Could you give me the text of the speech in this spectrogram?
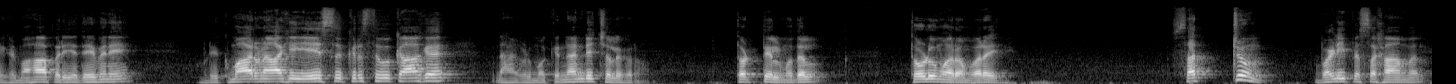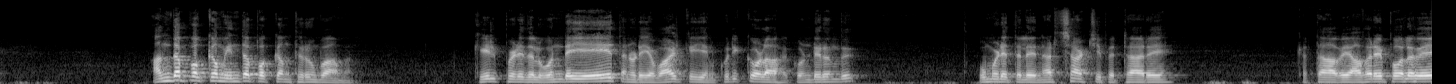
எங்கள் மகாபரிய தேவனே உடைய குமாரனாகிய இயேசு கிறிஸ்துவுக்காக நாங்கள் உமக்கு நன்றி சொல்லுகிறோம். தொட்டில் முதல் தொழுமரம் வரை சற்றும் வழி பிசகாமல் அந்த பக்கம் இந்த பக்கம் திரும்பாமல் கீழ்ப்படிதல் ஒன்றையே தன்னுடைய வாழ்க்கையின் குறிக்கோளாக கொண்டிருந்து உம்மிடத்திலே நற்சாட்சி பெற்றாரே கர்த்தாவை அவரை போலவே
